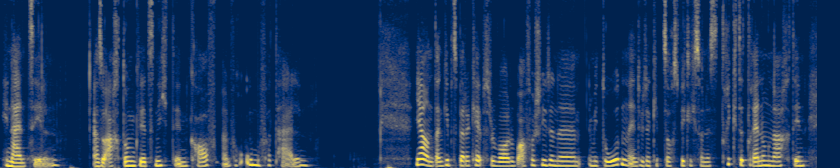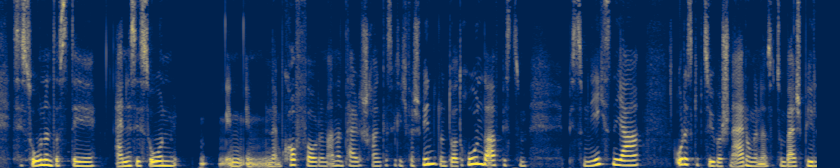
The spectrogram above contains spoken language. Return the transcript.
hineinzählen. Also Achtung, jetzt nicht den Kauf einfach umverteilen. Ja, und dann gibt es bei der Capsule Wardrobe auch verschiedene Methoden. Entweder gibt es auch wirklich so eine strikte Trennung nach den Saisonen, dass die eine Saison im, im, in einem Koffer oder einem anderen Teil des Schrankes wirklich verschwindet und dort ruhen darf bis zum, bis zum nächsten Jahr. Oder es gibt so Überschneidungen, also zum Beispiel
